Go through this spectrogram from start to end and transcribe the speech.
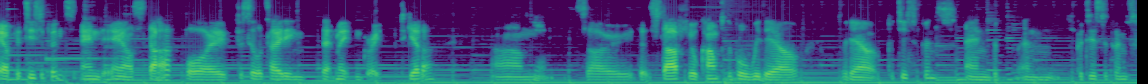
our participants and our staff by facilitating that meet and greet together. Um, yeah. So that staff feel comfortable with our with our participants and the, and participants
